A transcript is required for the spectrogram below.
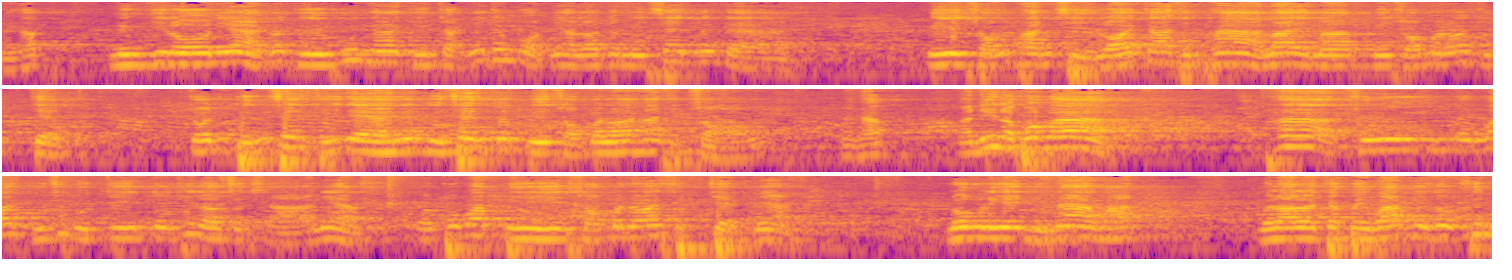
นะครับ1กิโลเนี่ยก็คือพูดง่ายคือจากนี้ทั้งหมดเนี่ยเราจะมีเส้นตั้งแต่ปี 2495 ไล่มาปี2517 จนถึงเส้นสีแดงนี่คือเส้นเมื่อปี2552 นะครับ อันนี้เราพบว่าถ้าซูมตรงวัดขุนสมุทรจีนตรงที่เราศึกษาเนี่ยเราพบว่าปี2517 เนี่ยโรงเรียนอยู่หน้าวัด เวลาเราจะไปวัดเนี่ยต้องขึ้น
